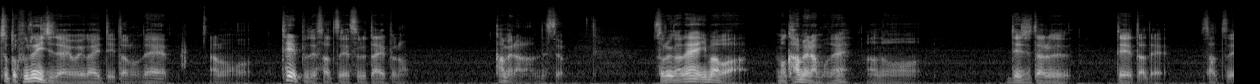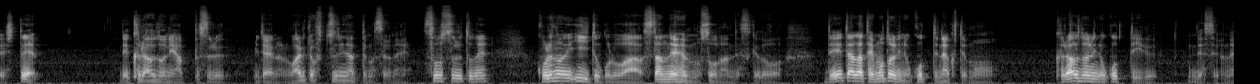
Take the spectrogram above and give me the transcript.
ちょっと古い時代を描いていたのであのテープで撮影するタイプのカメラなんですよ。それがね今は、まあ、カメラもねあのデジタルデータで撮影してでクラウドにアップするみたいなの割と普通になってますよね。そうするとねこれのいいところはスタンド FM もそうなんですけどデータが手元に残ってなくてもクラウドに残っているんですよね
